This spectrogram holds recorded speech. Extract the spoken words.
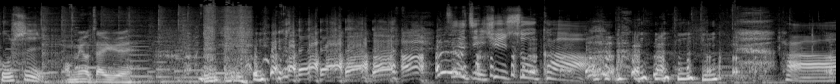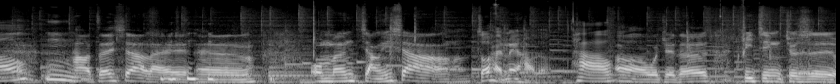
不是，我没有在约。自己去漱口。好，嗯，好，接下来，嗯，我们讲一下周海媚好了。好，呃，我觉得毕竟就是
